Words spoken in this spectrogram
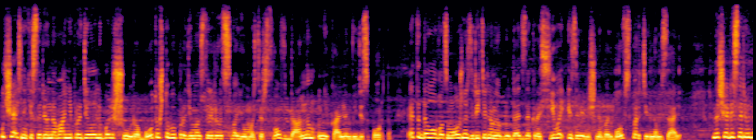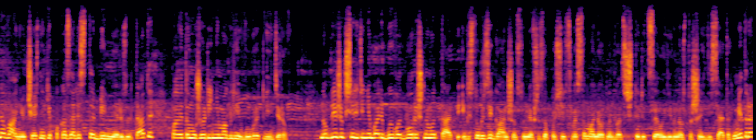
Участники соревнований проделали большую работу, чтобы продемонстрировать свое мастерство в данном уникальном виде спорта. Это дало возможность зрителям наблюдать за красивой и зрелищной борьбой в спортивном зале. В начале соревнований участники показали стабильные результаты, поэтому жюри не могли выбрать лидеров. Но ближе к середине борьбы в отборочном этапе Ильсур Зиганшин, сумевший запустить свой самолет на 24,96 метра,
